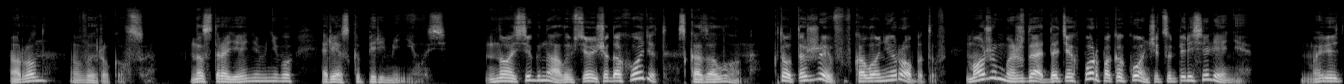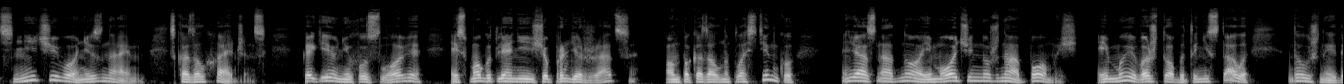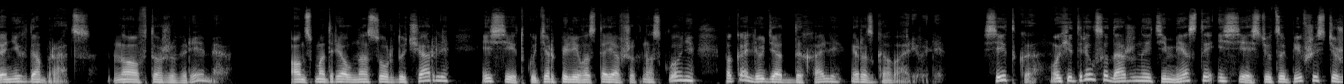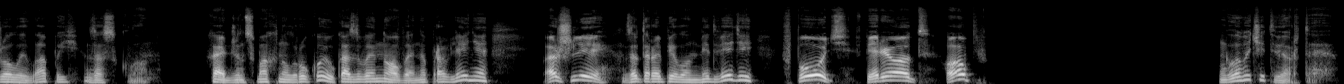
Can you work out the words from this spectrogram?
Рон выругался. Настроение в него резко переменилось. «Но сигналы все еще доходят», — сказал он. «Кто-то жив в колонии роботов. Можем мы ждать до тех пор, пока кончится переселение?» «Мы ведь ничего не знаем», — сказал Хайджинс. «Какие у них условия, и смогут ли они еще продержаться?» Он показал на пластинку. «Ясно одно, им очень нужна помощь. И мы, во что бы то ни стало, должны до них добраться. Но в то же время... Он смотрел на сурду Чарли и Ситку, терпеливо стоявших на склоне, пока люди отдыхали и разговаривали. Ситка ухитрился даже найти место и сесть, уцепившись тяжелой лапой за склон. Хайджин смахнул рукой, указывая новое направление. «Пошли!» — заторопил он медведей. «В путь! Вперед! Оп!» Глава четвертая.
